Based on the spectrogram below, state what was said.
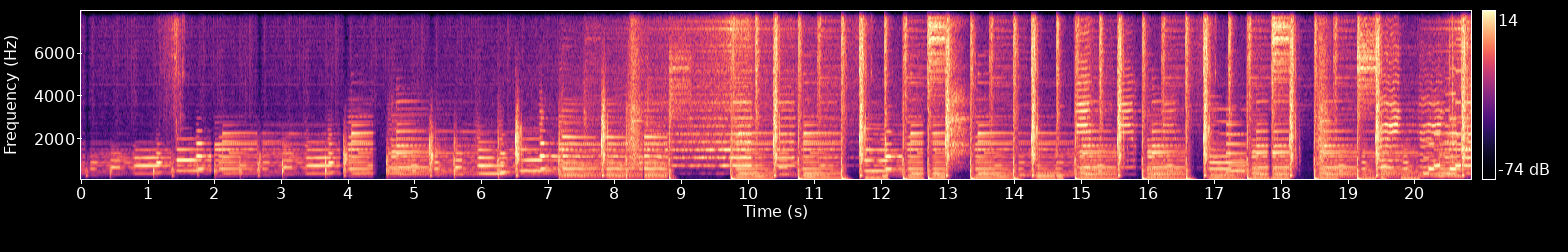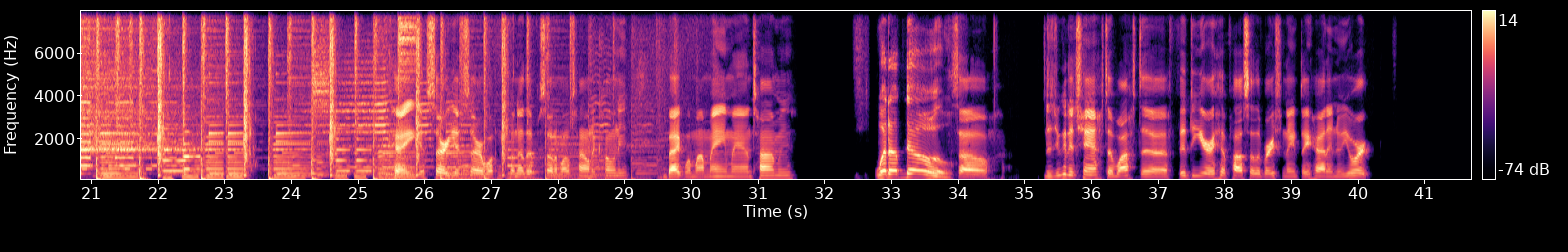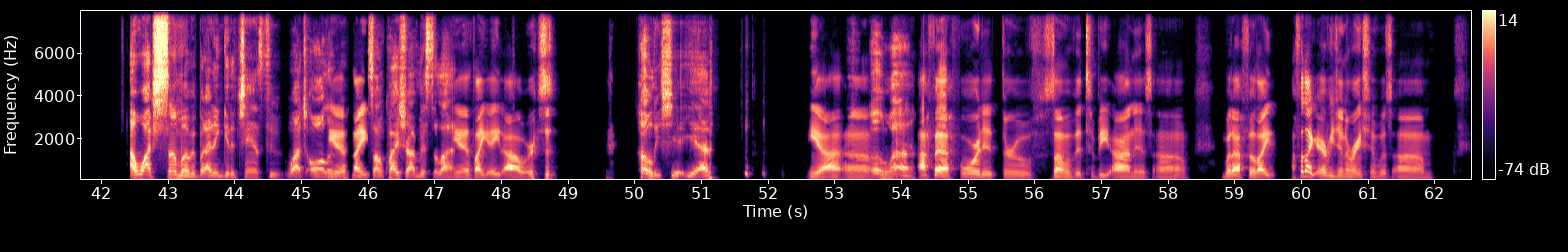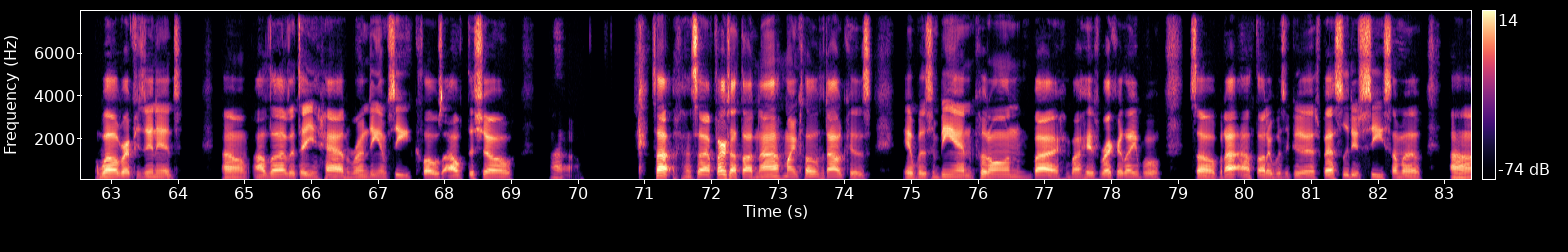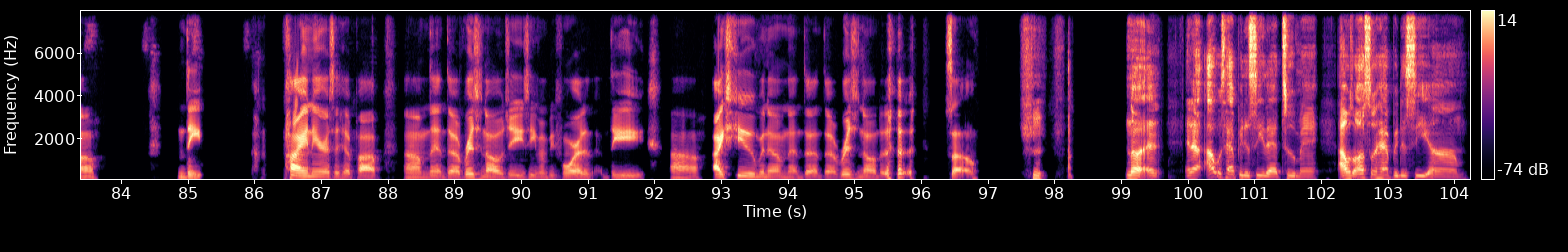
Okay, yes sir, yes sir. Welcome to another episode of Motown and Coney. Back with my main man Tommy. What up, though? So, did you get a chance to watch the 50 year hip hop celebration that they had in New York? I watched some of it, but I didn't get a chance to watch all of Yeah, it. like So I'm quite sure I missed a lot. yeah, it's like eight hours. Holy shit. Yeah. Yeah, I uh, Oh, wow. I fast forwarded through some of it to be honest. Um, but I feel like I feel like every generation was um well represented. Um, I love that they had Run DMC close out the show. Uh, so, I- so at first I thought Nas might close it out because it was being put on by by his record label. So, but I, I thought it was good, especially to see some of uh, the pioneers of hip hop, um, the the original OGs, even before the, uh, Ice Cube and them, the the, the original. so No, and, and I, I was happy to see that too, man. I was also happy to see um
